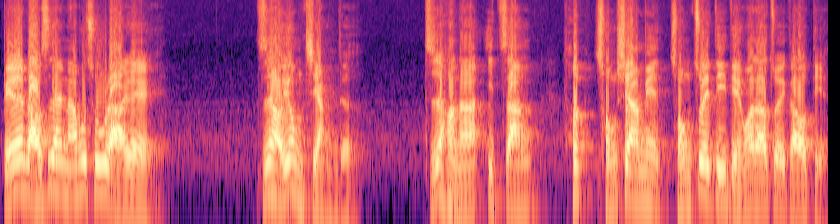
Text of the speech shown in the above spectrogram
别的老师还拿不出来嘞。只好用讲的，只好拿一张，从下面从最低点画到最高点，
